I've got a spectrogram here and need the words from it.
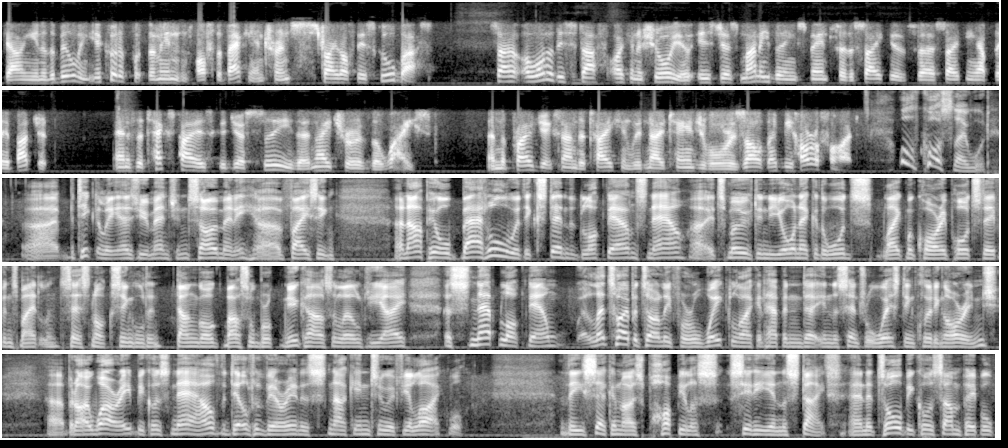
going into the building. You could have put them in off the back entrance, straight off their school bus. So a lot of this stuff, I can assure you, is just money being spent for the sake of uh, soaking up their budget. And if the taxpayers could just see the nature of the waste and the projects undertaken with no tangible result, they'd be horrified. Well, of course they would. Uh, particularly, as you mentioned, so many uh, facing an uphill battle with extended lockdowns now. Uh, it's moved into your neck of the woods Lake Macquarie, Port Stephens, Maitland, Cessnock, Singleton, Dungog, Muswellbrook, Newcastle, LGA. A snap lockdown. Let's hope it's only for a week like it happened uh, in the Central West, including Orange. Uh, but I worry because now the Delta variant has snuck into, if you like, well, the second most populous city in the state, and it's all because some people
